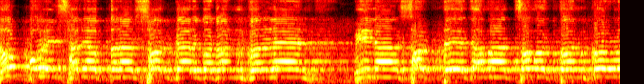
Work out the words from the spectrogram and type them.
নব্বই সালে আপনারা সরকার গঠন করলেন বিনা শর্তে জামাত সমর্থন করল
